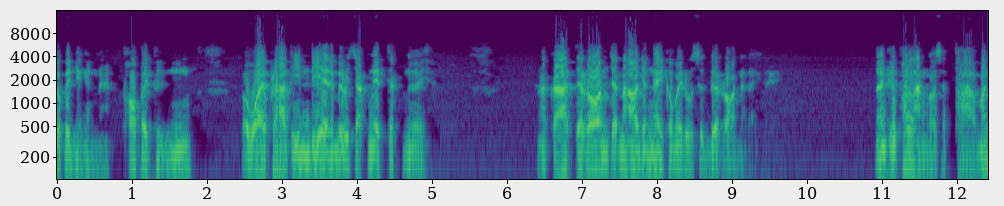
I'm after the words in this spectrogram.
ก็เป็นอย่างนั้นนะพอไปถึงไปไหว้พระที่อินเดียเนี่ยไม่รู้จักเหน็ดจักเหนื่อย อากาศจะร้อนจะหนาวยังไงก็ไม่รู้สึกเดือดร้อนอะไร นั่นคือพลังของศรัทธา มัน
